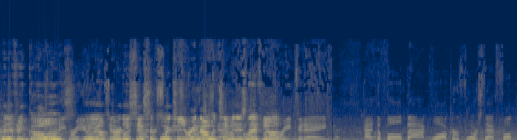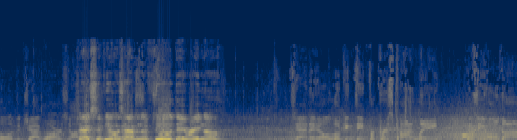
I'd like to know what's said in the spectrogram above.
But if it goes, 33 they yards up attempt by 36 to 14 right now with 10 minutes left, y'all. Three today. Had the ball back. Walker forced that fumble, and the Jaguars. Jacksonville is having a field day right now. Tannehill looking deep for Chris Conley. Does he hold on?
